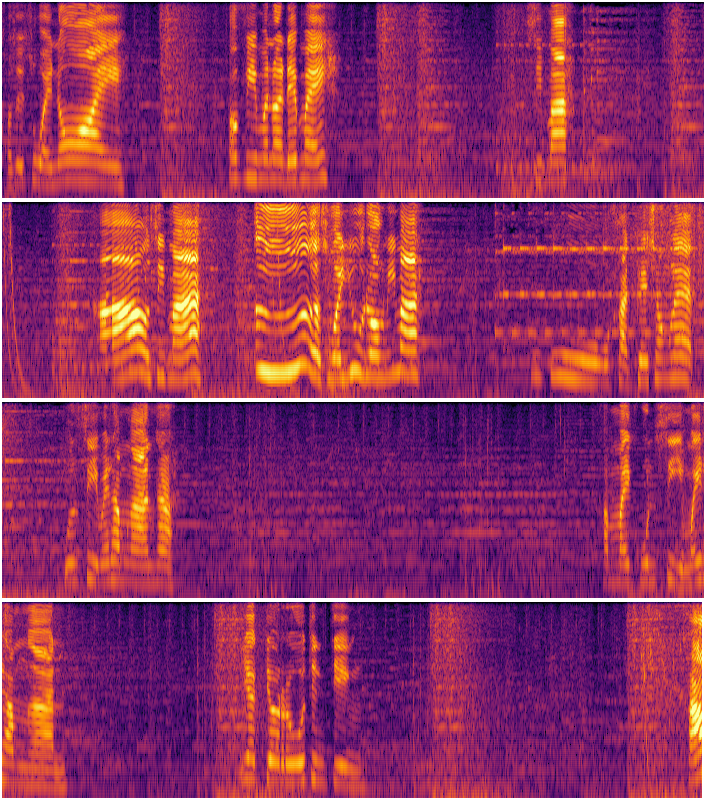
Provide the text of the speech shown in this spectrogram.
ขอสวยๆหน่อยเอาฟีมาหน่อยได้ไหมสิบมาอ้าวสิบมาเออสวยอยู่ดองนี้มา โอ้โหขาดเคช่องแรกคูณสี่ไม่ทำงานค่ะทำไมคูณสี่ไม่ทำงาน อยากจะรู้จริงๆ เขา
